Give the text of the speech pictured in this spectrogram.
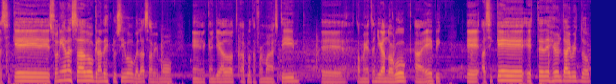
Así que Sony ha lanzado grandes exclusivos, ¿verdad? Sabemos eh, que han llegado a, a plataformas Steam, eh, también están llegando a GOG, a Epic. Eh, así que este de Helldivers 2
